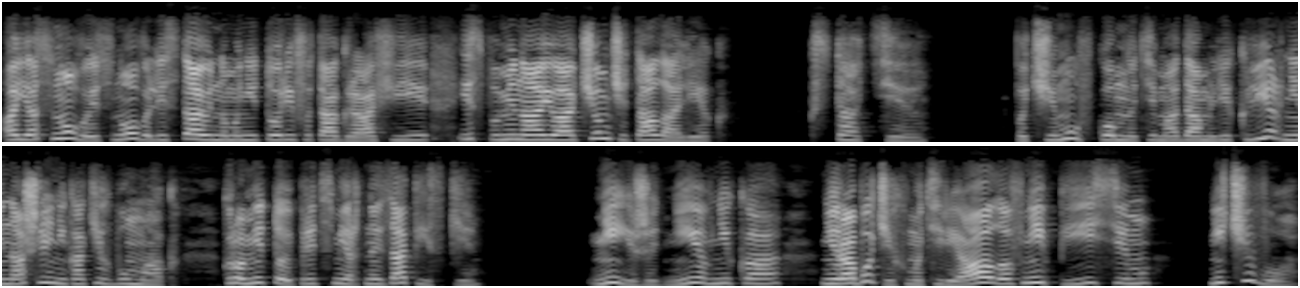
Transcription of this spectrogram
А я снова и снова листаю на мониторе фотографии и вспоминаю, о чем читал Олег. Кстати, почему в комнате мадам Леклер не нашли никаких бумаг, кроме той предсмертной записки? Ни ежедневника, ни рабочих материалов, ни писем, ничего.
